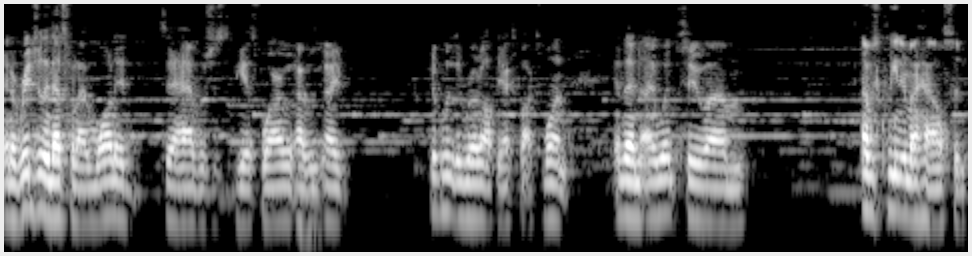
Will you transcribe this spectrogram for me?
and originally that's what I wanted to have was just a PS4. I, I was I completely wrote off the Xbox One, and then I went to um, I was cleaning my house and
